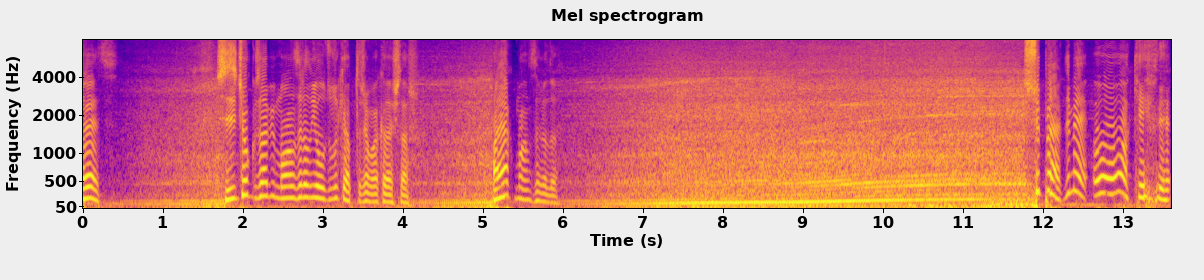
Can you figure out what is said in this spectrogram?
Evet. Sizi çok güzel bir manzaralı yolculuk yaptıracağım arkadaşlar. Ayak manzaralı. Süper değil mi? Oo keyifli.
